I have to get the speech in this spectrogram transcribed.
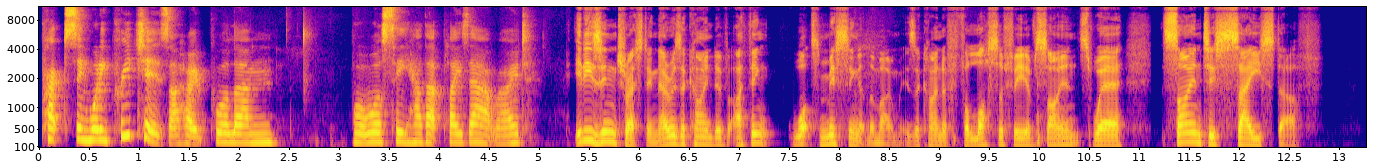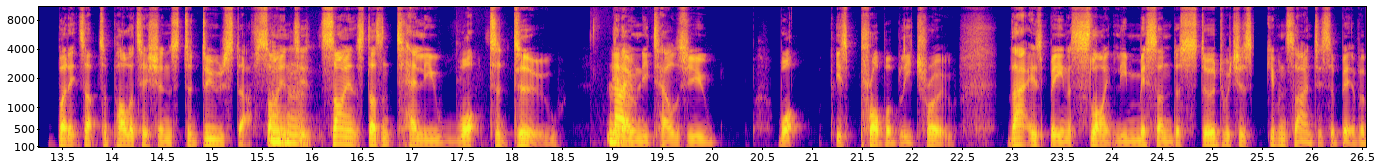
practicing what he preaches. I hope we'll um, we'll we'll see how that plays out, right? It is interesting. There is a kind of, I think what's missing at the moment is a kind of philosophy of science where scientists say stuff, but it's up to politicians to do stuff. Science, Mm-hmm. science doesn't tell you what to do, No. it only tells you what is probably true. That has been a slightly misunderstood, which has given scientists a bit of a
